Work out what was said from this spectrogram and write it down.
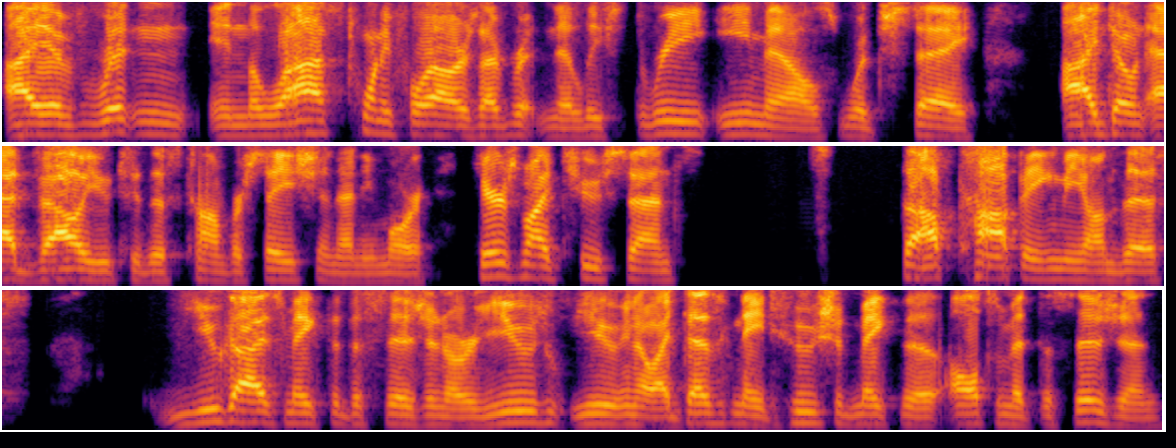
I have written in the last 24 hours. I've written at least three emails which say, "I don't add value to this conversation anymore. Here's my two cents. Stop copying me on this." you guys make the decision or you you you know i designate who should make the ultimate decision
